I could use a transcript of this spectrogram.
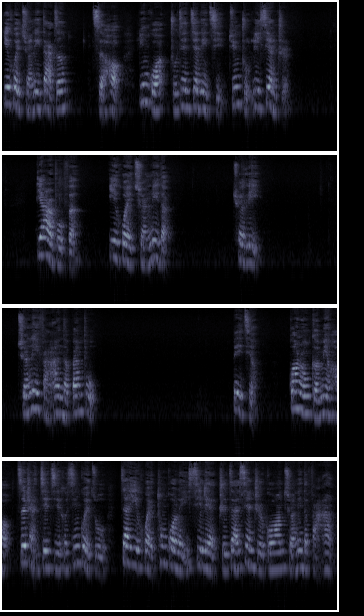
议会权力大增。此后，英国逐渐建立起君主立宪制。第二部分，议会权力的确立。权利法案的颁布背景：光荣革命后，资产阶级和新贵族在议会通过了一系列旨在限制国王权力的法案，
